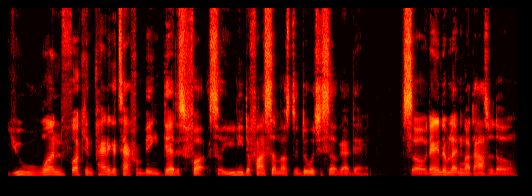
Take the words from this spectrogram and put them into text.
you one fucking panic attack from being dead as fuck. So you need to find something else to do with yourself, goddamn it. So they end up letting him out the hospital.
